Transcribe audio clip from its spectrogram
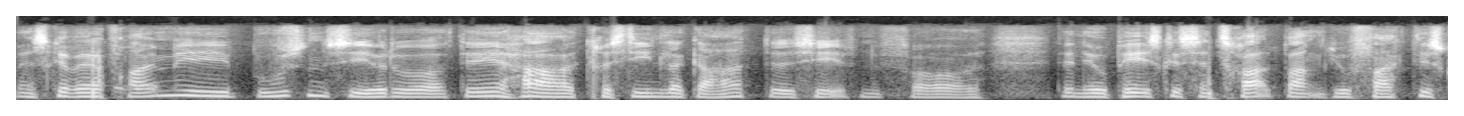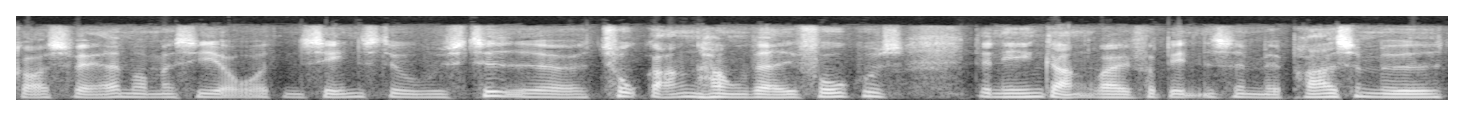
Man skal være fremme i bussen, siger du, og det har Christine Lagarde, øh, chefen for den europæiske centralbank, jo faktisk også været, må man sige, over den seneste uges tid. Øh, to gange har hun været i fokus. Den ene gang var i forbindelse med pressemødet,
